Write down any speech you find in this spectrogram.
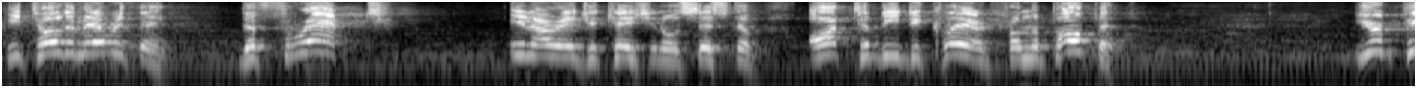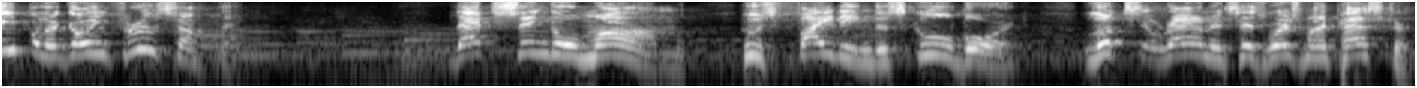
He told him everything. The threat in our educational system ought to be declared from the pulpit. Your people are going through something. That single mom who's fighting the school board looks around and says, Where's my pastor?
